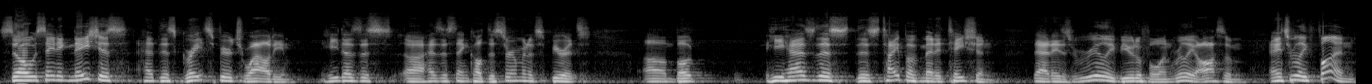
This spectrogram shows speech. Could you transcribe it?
So St. Ignatius had this great spirituality. He does this, uh, has this thing called discernment of spirits. Um, but he has this, this type of meditation that is really beautiful and really awesome. And it's really fun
